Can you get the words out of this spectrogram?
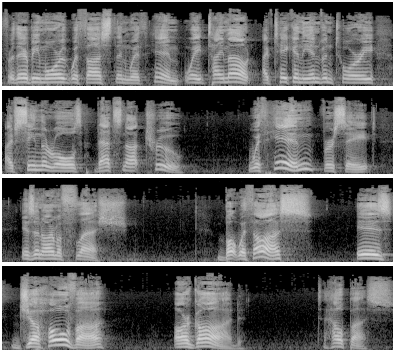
for there be more with us than with him. Wait, time out. I've taken the inventory, I've seen the rolls. That's not true. With him, verse 8, is an arm of flesh. But with us is Jehovah our God to help us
